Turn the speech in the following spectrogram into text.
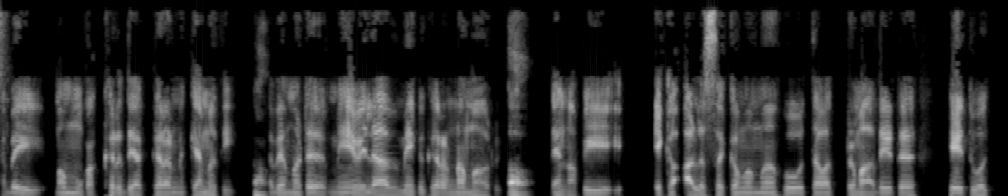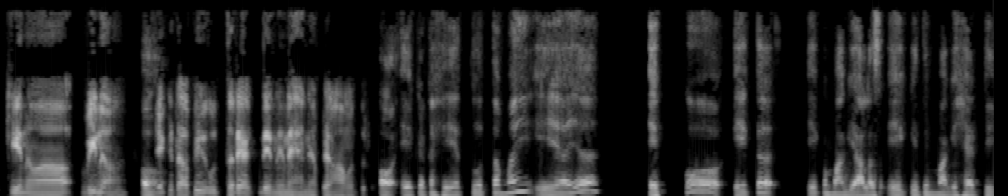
හැබැයි මම මොකක් හරි දෙයක් කරන්න කැමතියි. හැබැයි මට මේ වෙලාවේ මේක කරන්න අමාරුයි. දැන් අපි ඒක අලසකමම හෝ තවත් ප්‍රමාදයට හේතුවක් කියනවා විනා ඒකට අපි උත්තරයක් දෙන්නේ නැහැනේ අපේ හාමුදුරුවෝ. ඔව් ඒකට හේතුව තමයි ඒ අය එක්කෝ ඒක ඒක මගේ අලස ඒක ඉතින් මගේ හැටි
